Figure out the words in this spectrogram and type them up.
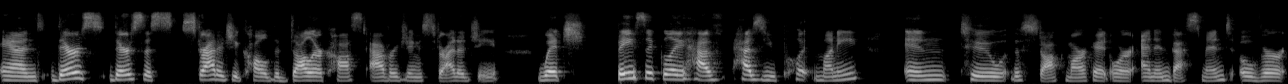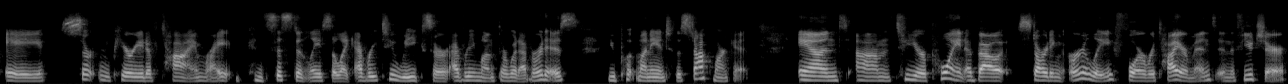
And there's there's this strategy called the dollar cost averaging strategy, which basically have has you put money into the stock market or an investment over a certain period of time, right? Consistently. So, like every two weeks or every month or whatever it is, you put money into the stock market. And um, to your point about starting early for retirement in the future,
